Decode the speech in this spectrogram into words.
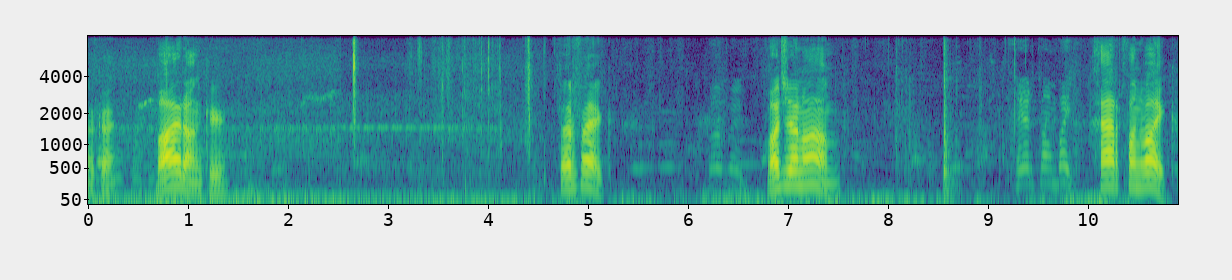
Okay. OK. Baie dankie. Perfek. Wat is jou naam? Gert van Wyk. Gert van Wyk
